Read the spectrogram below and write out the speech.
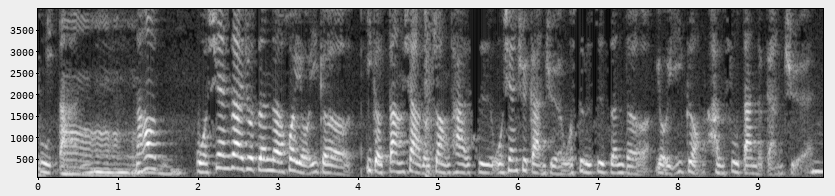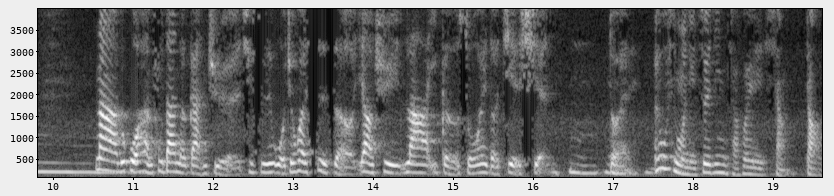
负担。嗯然后我现在就真的会有一个一个当下的状态，是我先去感觉我是不是真的有一种很负担的感觉。嗯，那如果很负担的感觉，其实我就会试着要去拉一个所谓的界限。嗯，对。哎，为什么你最近才会想到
